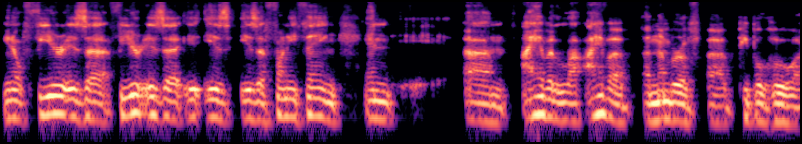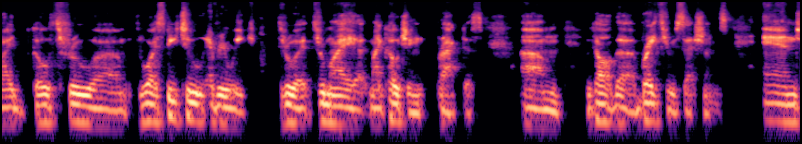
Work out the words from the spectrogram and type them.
you know, fear is a fear is a is is a funny thing, and um, I have a lot. I have a, a number of uh, people who I go through, uh, who I speak to every week through it through my uh, my coaching practice. Um, we call it the breakthrough sessions, and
